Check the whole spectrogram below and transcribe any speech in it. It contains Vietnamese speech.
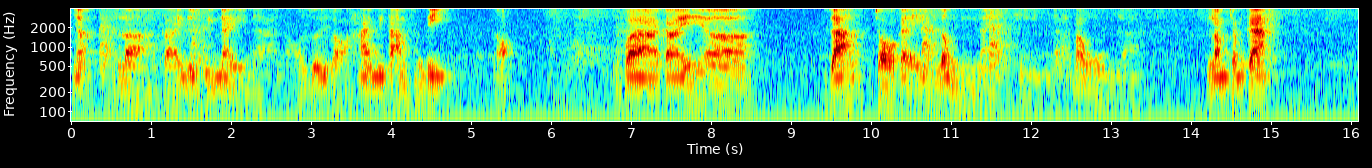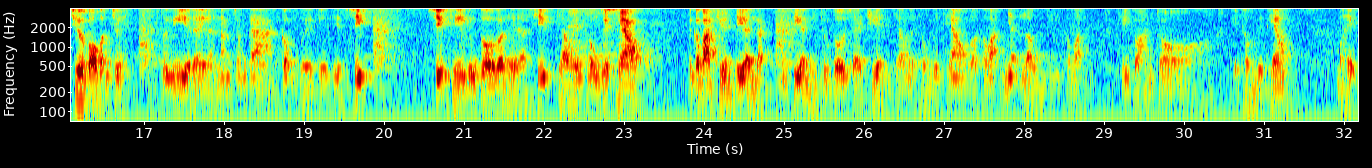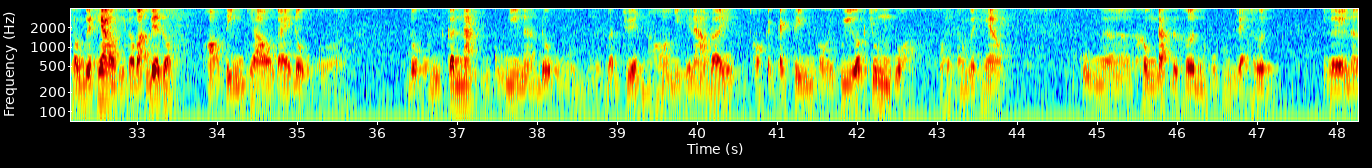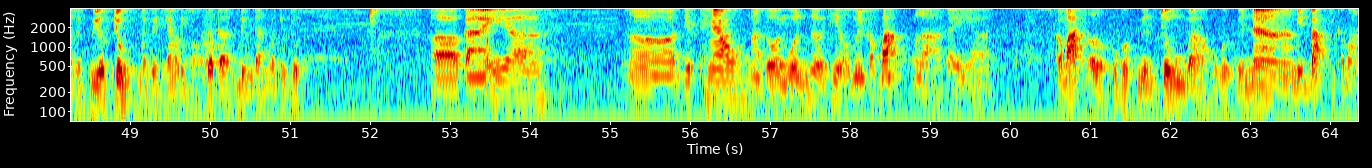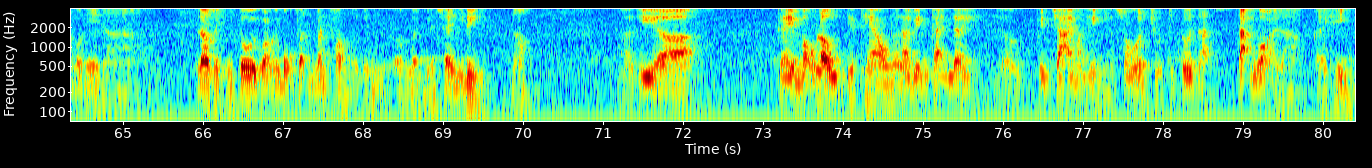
nhá là cái đường kính này là nó rơi vào 28 cm đó. Và cái uh, giá cho cái lồng này thì là bao gồm là 500k chưa có vận chuyển. Tôi ghi ở đây là 500k cộng với cái tiền ship. Ship thì chúng tôi có thể là ship theo hệ thống Viettel. Nếu các bạn chuyển tiền, đặt tiền thì chúng tôi sẽ chuyển theo hệ thống Viettel. Và các bạn nhận lồng thì các bạn thanh toán cho hệ thống Viettel. Mà hệ thống Viettel thì các bạn biết rồi, họ tính theo cái độ độ cân nặng cũng như là độ vận chuyển nó như thế nào đấy có cái cách tính có cái quy ước chung của của hệ thống Viettel cũng ờ, không đắt được hơn mà cũng không rẻ hơn. Cái đấy là cái quy ước chung mà Viettel thì họ rất là đứng đắn và trung thực. À, cái uh, tiếp theo là tôi muốn giới thiệu với các bác là cái à, các bác ở khu vực miền Trung và khu vực miền Nam miền Bắc thì các bạn có thể là giao dịch với tôi qua cái bộ phận văn phòng ở bên ở gần bến xe Mỹ Đình đó. À, thì à, cái mẫu lồng tiếp theo nữa là bên cạnh đây ở bên trái màn hình sâu hơn chút thì tôi đặt tạm gọi là cái hình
